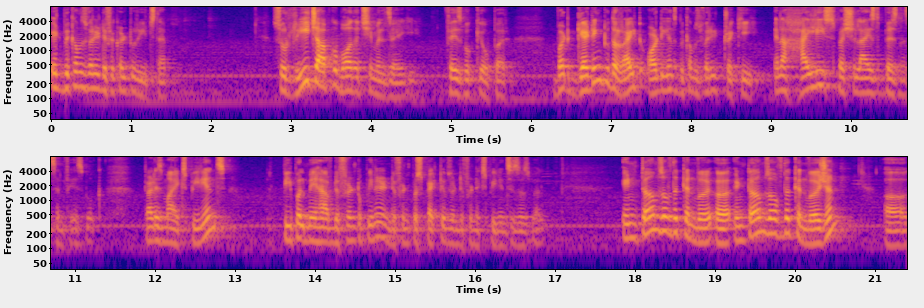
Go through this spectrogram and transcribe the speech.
it becomes very difficult to reach them. So reach आपको बहुत अच्छी मिल जाएगी Facebook के ऊपर But getting to the right audience becomes very tricky in a highly specialized business in Facebook. That is my experience. People may have different opinion and different perspectives and different experiences as well. In terms of the conver- uh, in terms of the conversion, uh,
